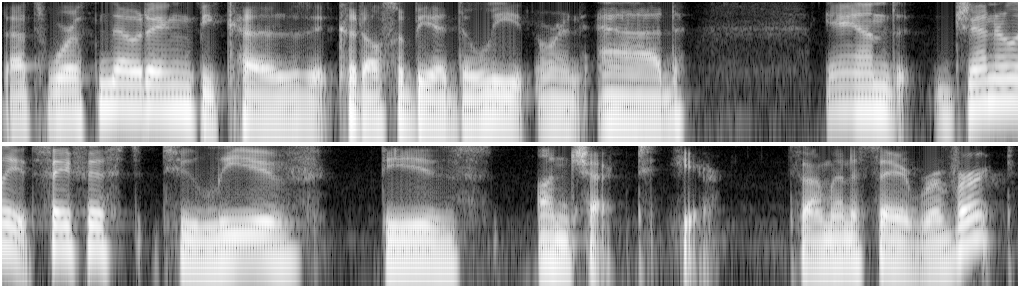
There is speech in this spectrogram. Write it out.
That's worth noting because it could also be a delete or an add. And generally, it's safest to leave these unchecked here. So I'm going to say revert.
